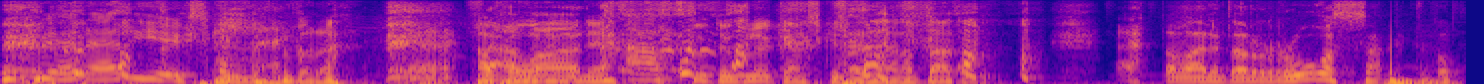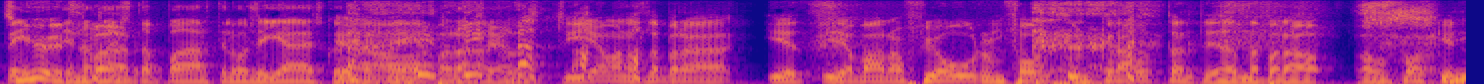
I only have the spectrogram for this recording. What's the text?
hver er ég skilur bara? Það Það fór var- einhvern veginn allt út um gluggan skilur þegar hann datum Þetta var reynda rosalegt. Og beint inn á næsta bar til að segja, já, sko Já, bara, þú veist, ég var náttúrulega bara ég, ég var á fjórum fótum grátandi þannig bara á, fokkin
